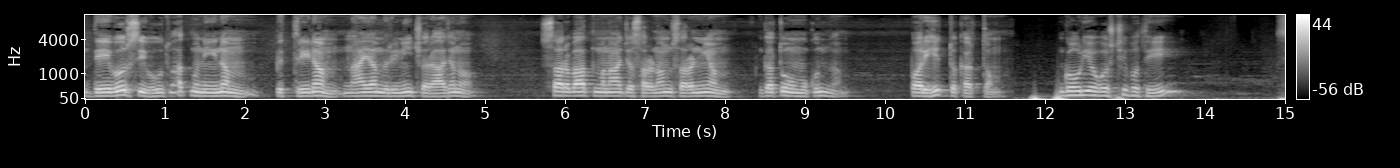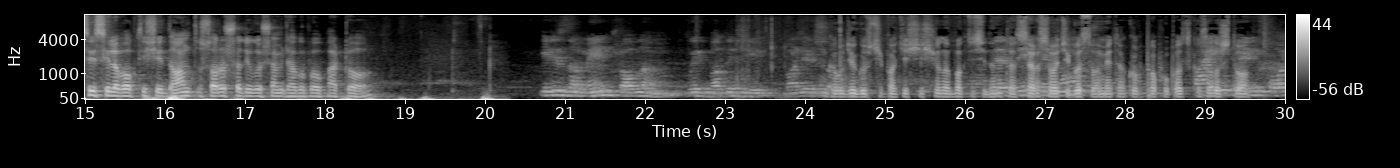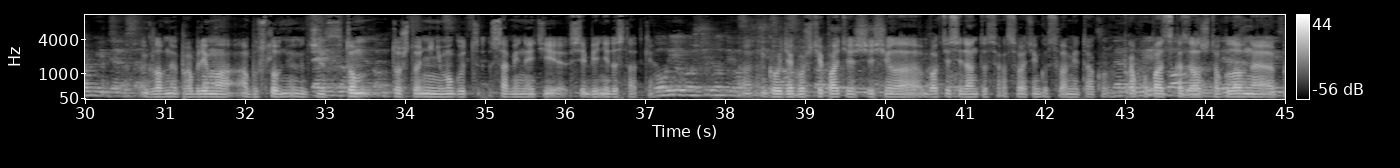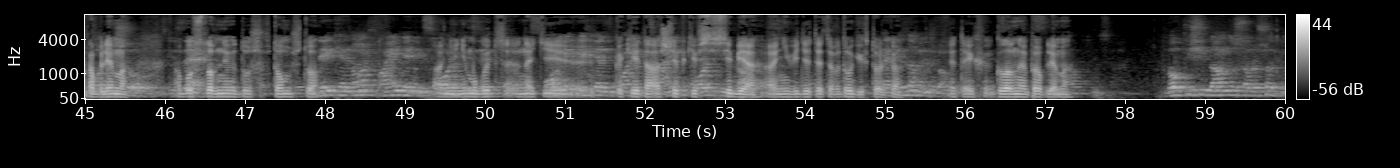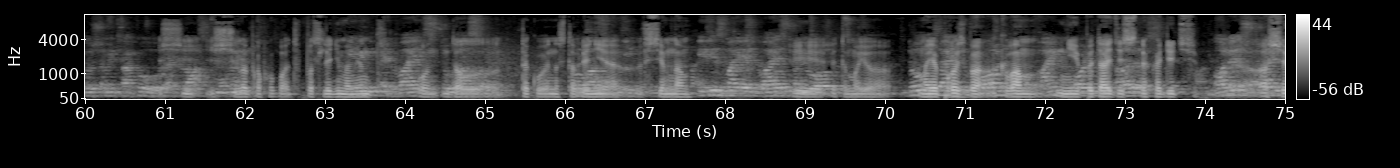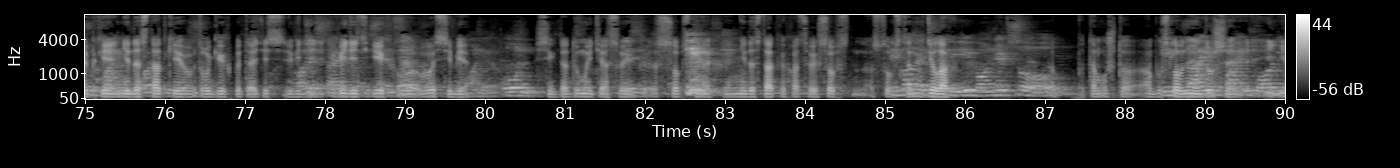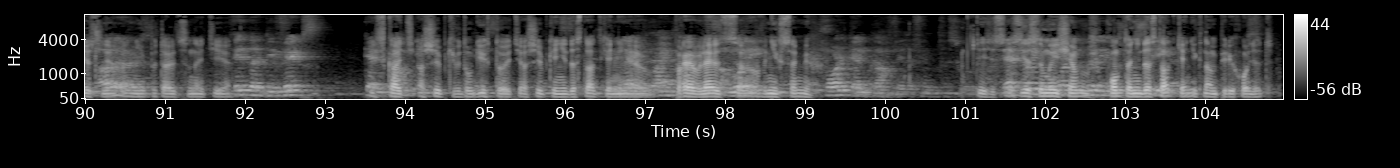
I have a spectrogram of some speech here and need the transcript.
দেবর্ষি ভূতাত্মনীনম পিতৃণম নায়ম ঋণীচ রাজন। সর্বাত্মনা চ শরণম শরণ্যম গত মুকুন্দম। পরিহিতকর্তম। গৌরীয় গোষ্ঠীপতি শ্রী শিল ভক্তি সিদ্ধান্ত সরস্বতী গোস্বামী ঠাকুর পাঠ্য Гаудия Гушчипати Шишила Бхакти Сиданта Сарасвати Госвами Такур Прабхупад сказал, что главная проблема обусловленных джив в том, то, что они не могут сами найти в себе недостатки. Гаудия Гушчипати Шишила Бхакти Сиданта Сарасвати Госвами Такур Прабхупад сказал, что главная проблема обусловленных душ в том, что они не могут найти какие-то ошибки в себе, они видят это в других только. Это их главная проблема. Шила Прабхупад в последний момент он дал такое наставление всем нам. И это мое, моя просьба к вам. Не пытайтесь находить ошибки, недостатки в других, пытайтесь видеть, видеть их в, в себе. Всегда думайте о своих собственных недостатках, о своих собственных делах потому что обусловленные души, если они пытаются найти, искать ошибки в других, то эти ошибки и недостатки, они проявляются в них самих. Если мы ищем в ком-то недостатки, они к нам переходят.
